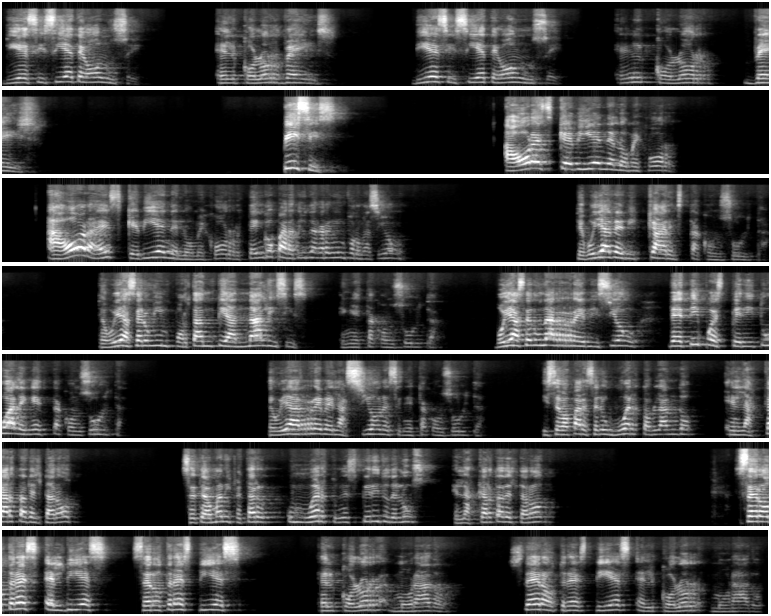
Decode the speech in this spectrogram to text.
1711, el color beige. 1711, el color beige. Piscis, ahora es que viene lo mejor. Ahora es que viene lo mejor. Tengo para ti una gran información. Te voy a dedicar esta consulta. Te voy a hacer un importante análisis en esta consulta. Voy a hacer una revisión de tipo espiritual en esta consulta. Te voy a dar revelaciones en esta consulta. Y se va a aparecer un muerto hablando en las cartas del tarot se te va a manifestar un muerto, un espíritu de luz en las cartas del tarot. 03 el 10, 03 10 el color morado. 03 10 el color morado.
